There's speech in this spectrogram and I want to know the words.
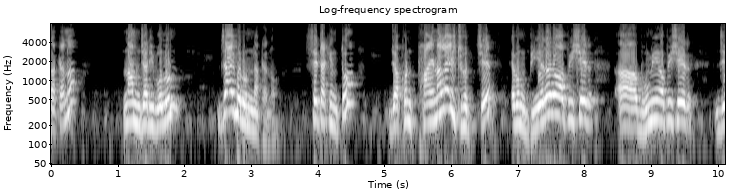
না কেন, নামজারি বলুন যাই বলুন না কেন, সেটা কিন্তু যখন ফাইনালাইজড হচ্ছে এবং বিএলআরও অফিসের ভূমি অফিসের যে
